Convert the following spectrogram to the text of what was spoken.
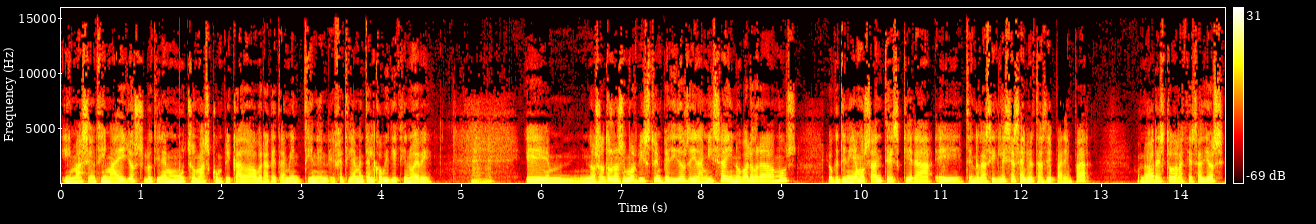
y más encima ellos lo tienen mucho más complicado ahora que también tienen efectivamente el COVID-19. Eh, nosotros nos hemos visto impedidos de ir a misa y no valorábamos lo que teníamos antes, que era eh, tener las iglesias abiertas de par en par. Bueno, ahora esto, gracias a Dios,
